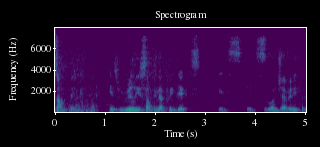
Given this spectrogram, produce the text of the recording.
something is really something that predicts its its longevity, and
